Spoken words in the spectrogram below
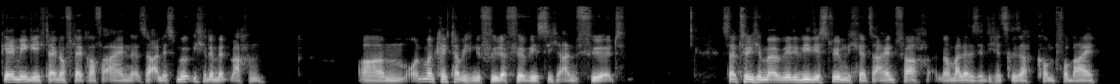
Gaming gehe ich gleich noch vielleicht drauf ein, also alles Mögliche damit machen. Ähm, und man kriegt, glaube ich, ein Gefühl dafür, wie es sich anfühlt. Ist natürlich immer über die Videostream nicht ganz einfach. Normalerweise hätte ich jetzt gesagt, kommt vorbei.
